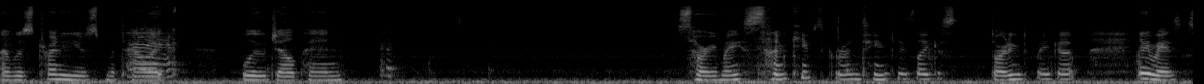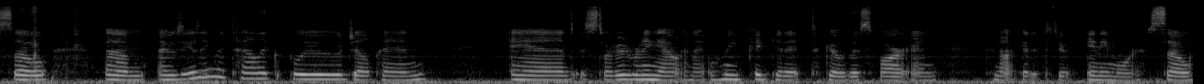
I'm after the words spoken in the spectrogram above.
I was trying to use metallic blue gel pen Sorry, my son keeps grunting. He's like starting to wake up. Anyways, so um, I was using metallic blue gel pen and it started running out and I only could get it to go this far and could not get it to do any more. So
